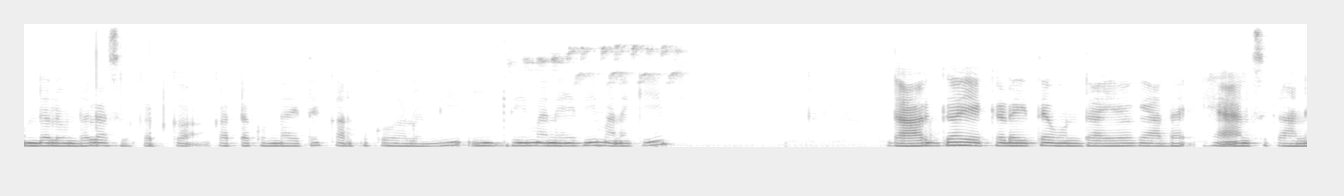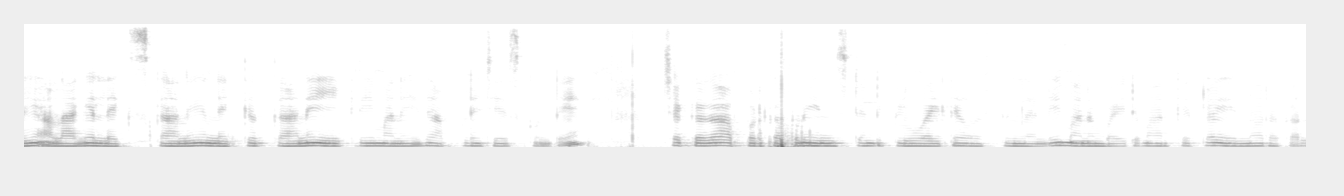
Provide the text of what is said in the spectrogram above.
ఉండలు ఉండలు అసలు కట్టుకో కట్టకుండా అయితే కలుపుకోవాలండి. ఈ క్రీమ్ అనేది మనకి డార్క్గా ఎక్కడైతే ఉంటాయో అదే హ్యాండ్స్ కానీ అలాగే లెగ్స్ కానీ నెక్ కానీ ఈ క్రీమ్ అనేది అప్లై చేసుకుంటే చక్కగా అప్పటికప్పుడు ఇన్స్టెంట్ గ్లో అయితే వస్తుందండి. మనం బయట మార్కెట్లో ఎన్నో రకాల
